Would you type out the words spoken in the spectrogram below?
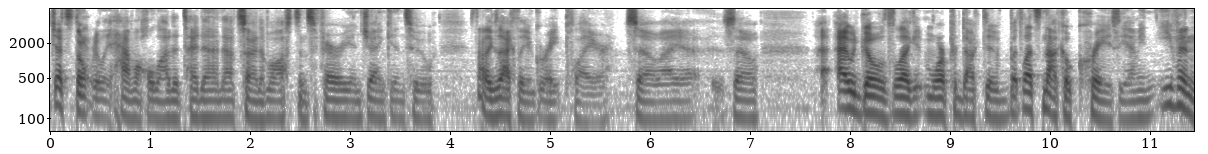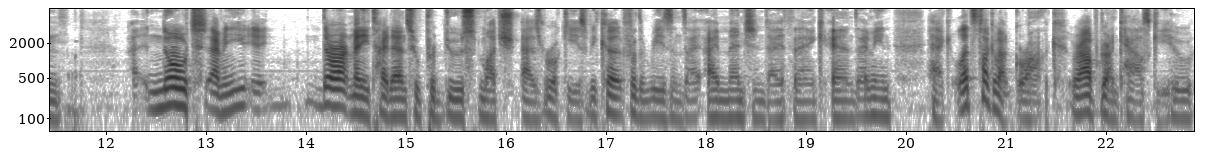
Jets don't really have a whole lot of tight end outside of Austin Seferian Jenkins, who is not exactly a great player. So I uh, so I would go with Leggett more productive, but let's not go crazy. I mean, even uh, note, I mean. It, there aren't many tight ends who produce much as rookies because for the reasons I, I, mentioned, I think. And I mean, heck, let's talk about Gronk, Rob Gronkowski, who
